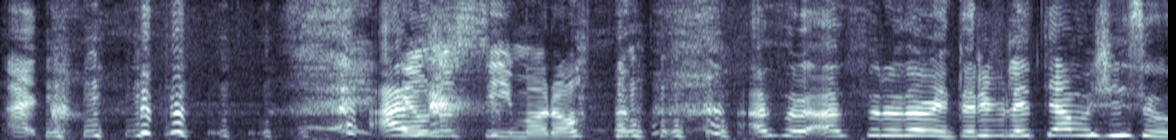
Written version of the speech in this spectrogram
Ecco. è un ossimoro. Ass- assolutamente, riflettiamoci su.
